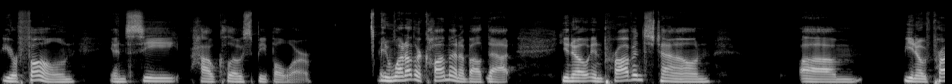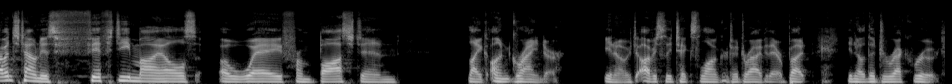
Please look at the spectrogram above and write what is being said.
your phone and see how close people were. And one other comment about that, you know, in Provincetown, um, you know, Provincetown is 50 miles away from Boston, like on Grindr you know, it obviously takes longer to drive there, but you know, the direct route.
